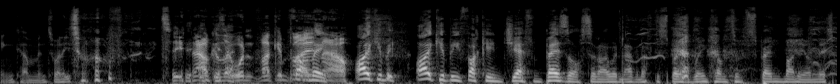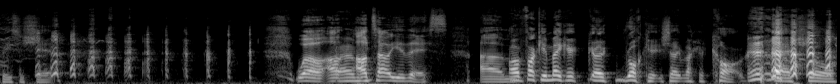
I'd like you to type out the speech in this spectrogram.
income in 2012 than I do now because I wouldn't fucking Fuck buy it now. I could be I could be fucking Jeff Bezos and I wouldn't have enough disposable income to spend money on this piece of shit. Well, I'll, Um, I'll tell you this. Um, I'll fucking make a, a rocket shaped like a cock. Yeah, sure.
